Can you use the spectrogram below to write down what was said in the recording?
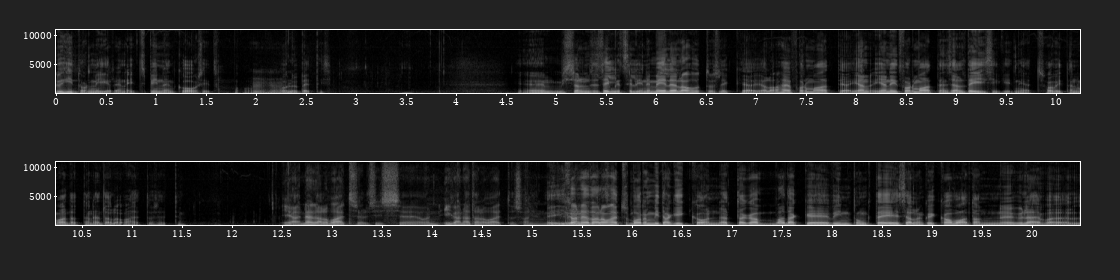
lühiturniire, neid spin and go'sid mm -hmm. Olüpetis. Mis on selgelt selline meelelahutuslik ja, ja lahe formaat ja, ja, ja neid formaate on seal teisigi, nii et soovitan vaadata nädalavahetuseti ja nädalavahetusel siis eh, on, iga nädalavahetus on? iga nädalavahetus, ma arvan, midagi ikka on, et aga vaadake win.ee, seal on kõik kavad on üleval,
